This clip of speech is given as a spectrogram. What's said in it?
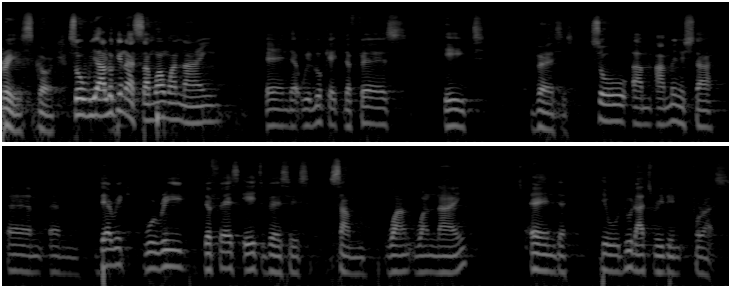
Praise God. So we are looking at Psalm 119, and we look at the first eight verses. So um, our minister, um, um, Derek, will read the first eight verses, Psalm 119, and he will do that reading for us.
